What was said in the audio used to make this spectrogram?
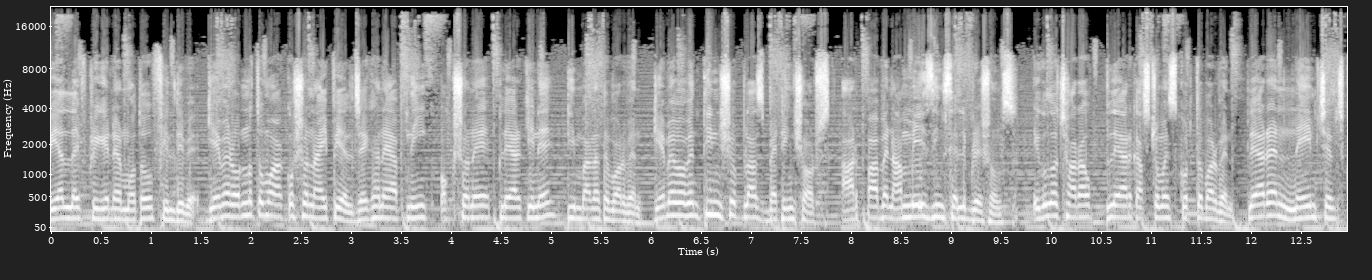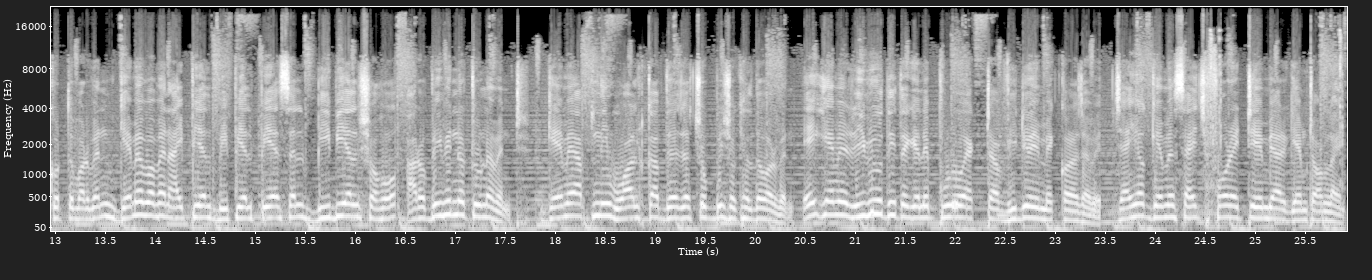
রিয়েল লাইফ ক্রিকেটের মতো ফিল দিবে। গেমের অন্যতম আকর্ষণ আইপিএল যেখানে আপনি অকশনে প্লেয়ার কিনে টিম বানাতে পারবেন। গেমে পাবেন তিনশো প্লাস ব্যাটিং শটস আর পাবেন আমেজিং সেলিব্রেশনস এগুলো ছাড়াও প্লেয়ার কাস্টমাইজ করতে পারবেন। প্লেয়ারের নেম চেঞ্জ করতে পারবেন। গেমে পাবেন আইপিএল বিপিএল পিএসএল বিবিএল সহ আরও বিভিন্ন টুর্নামেন্ট গেমে আপনি ওয়ার্ল্ড কাপ দুই হাজার চব্বিশও খেলতে পারবেন। এই গেমের রিভিউ দিতে গেলে পুরো একটা ভিডিও মেক করা যাবে। যাই হোক গেমের সাইজ ফোর এইটটি এমবি আর গেমটা অনলাইন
